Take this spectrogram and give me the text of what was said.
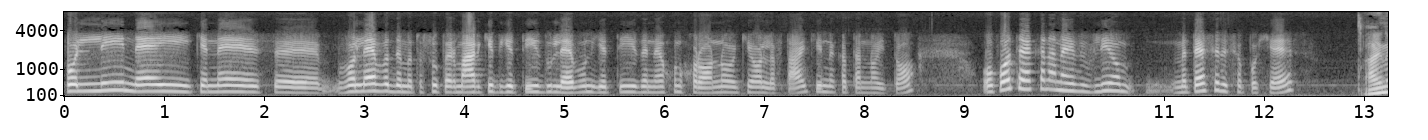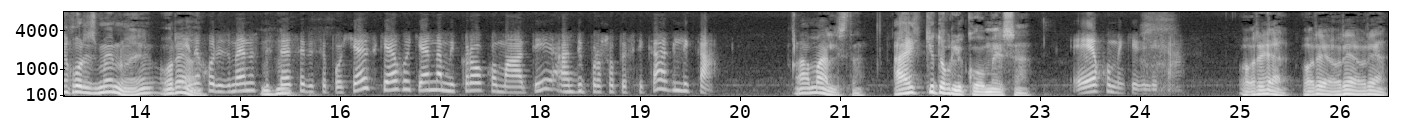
πολλοί νέοι και νέες ε, βολεύονται με το σούπερ μάρκετ γιατί δουλεύουν, γιατί δεν έχουν χρόνο και όλα αυτά και είναι κατανοητό. Οπότε έκανα ένα βιβλίο με τέσσερις εποχές Α, είναι χωρισμένο, ε. Ωραία. Είναι χωρισμένο στις τέσσερις εποχές και έχω και ένα μικρό κομμάτι αντιπροσωπευτικά γλυκά. Α, μάλιστα. Α, έχει και το γλυκό μέσα. Έχουμε και γλυκά. Ωραία, ωραία, ωραία, ωραία.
